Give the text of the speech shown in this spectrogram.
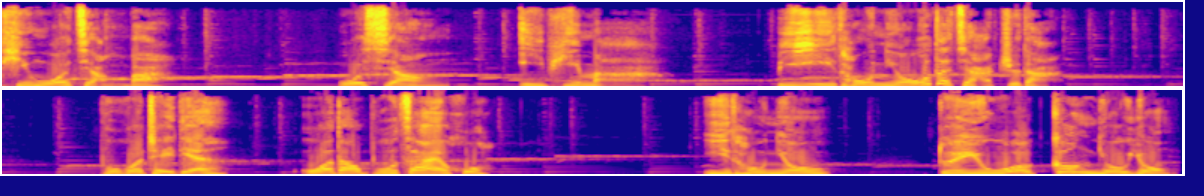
听我讲吧，我想。”一匹马比一头牛的价值大，不过这点我倒不在乎。一头牛对于我更有用。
